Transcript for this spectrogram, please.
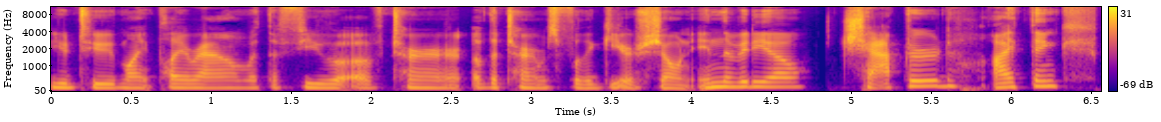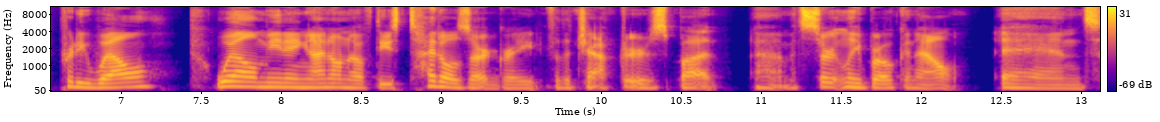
YouTube might play around with a few of ter- of the terms for the gear shown in the video. Chaptered, I think, pretty well. Well, meaning I don't know if these titles are great for the chapters, but um, it's certainly broken out and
